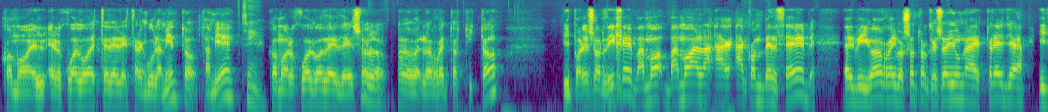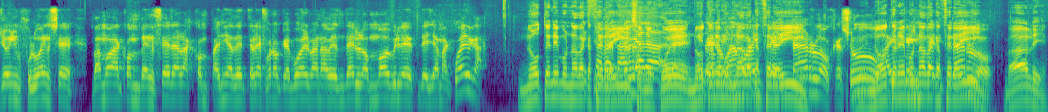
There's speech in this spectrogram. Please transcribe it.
Como el, el juego este del estrangulamiento también. Sí. Como el juego de, de eso, los, los retos TikTok. Y por eso os dije, vamos, vamos a, la- a- a convencer el Vigorra y vosotros que sois una estrella y yo influencer, vamos a convencer a las compañías de teléfono que vuelvan a vender los móviles de llama cuelga. No tenemos nada que hacer ahí, señor juez. No tenemos nada que hacer ahí. Jesús, No tenemos nada que hacer ahí. Vale.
